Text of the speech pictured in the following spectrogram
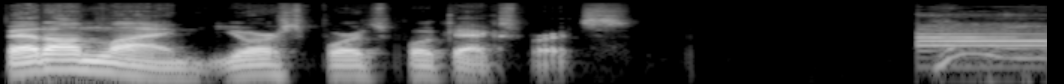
Bet Online, your sportsbook experts. Hey!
